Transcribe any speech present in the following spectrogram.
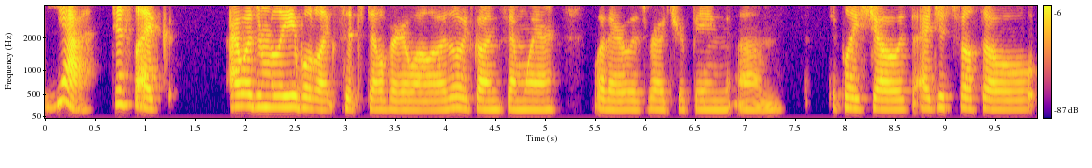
yeah just like i wasn't really able to like sit still very well. I was always going somewhere whether it was road tripping um to play shows. I just feel so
